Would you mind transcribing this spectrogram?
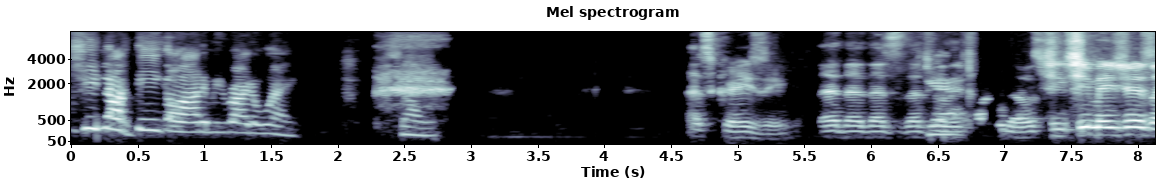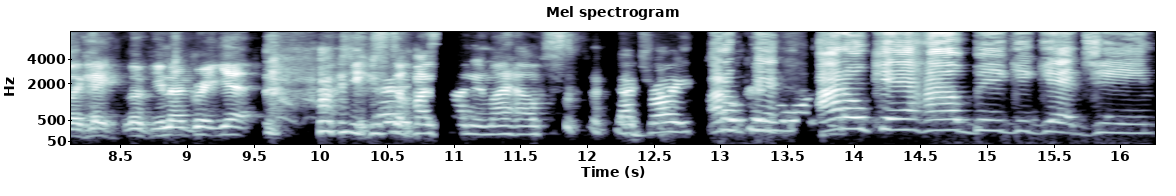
she knocked the ego out of me right away. So That's crazy. That, that, that's that's Yeah. really funny though. She she made sure it's like, hey, look, you're not great yet. you still my son in my house. that's right. I don't Okay, care. I don't care how big you get, Gene.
